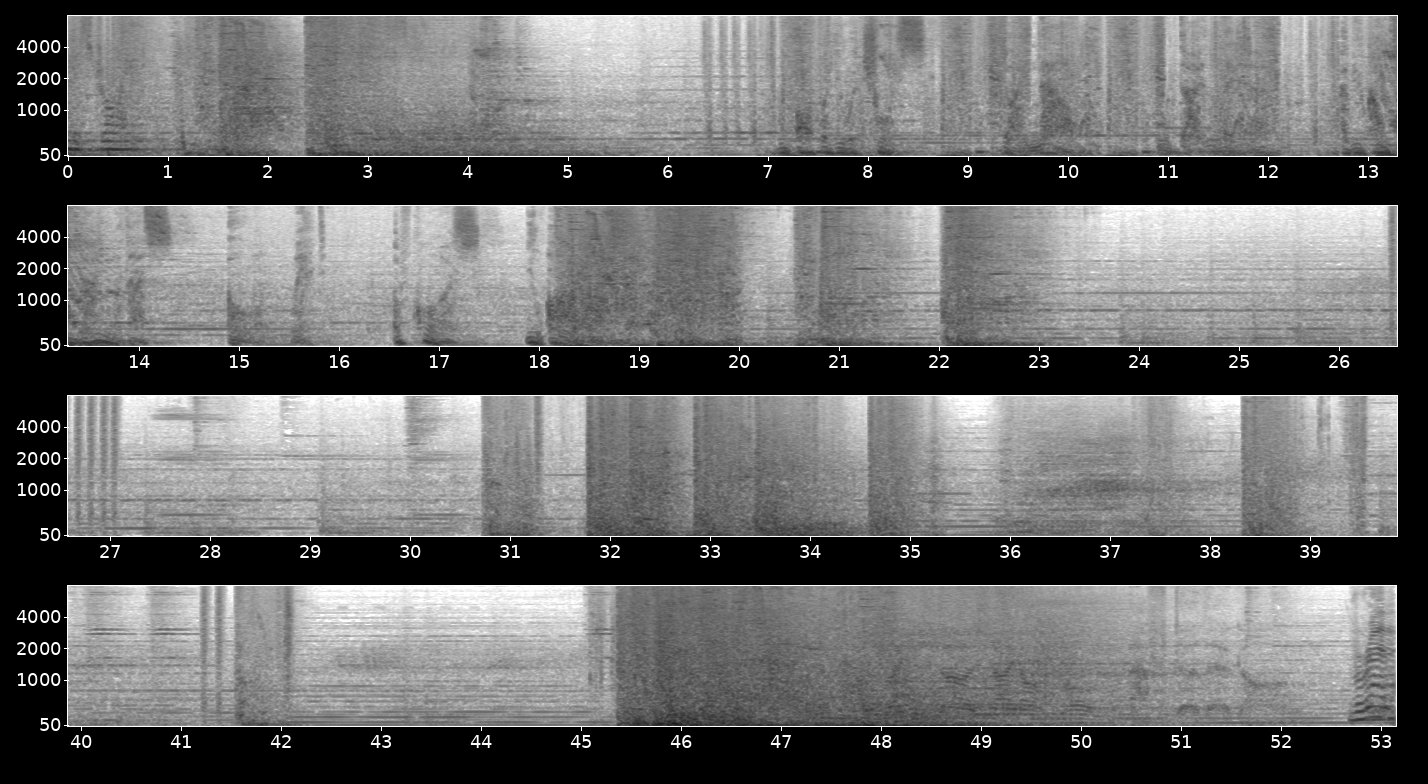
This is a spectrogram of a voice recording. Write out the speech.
Been destroyed. We offer you a choice. Die now, or die later. Have you come to dine with us? Oh. Of course.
